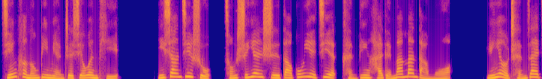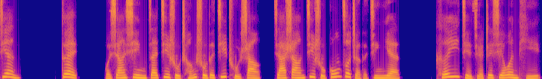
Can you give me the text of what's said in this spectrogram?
尽可能避免这些问题。一项技术从实验室到工业界，肯定还得慢慢打磨。云有尘再见。对我相信，在技术成熟的基础上，加上技术工作者的经验，可以解决这些问题。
